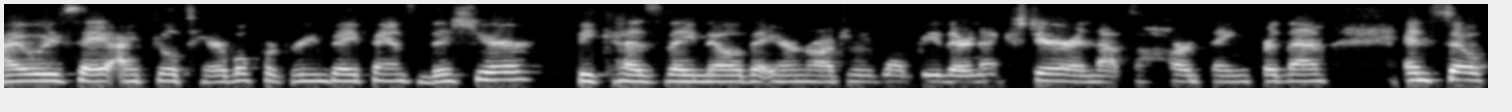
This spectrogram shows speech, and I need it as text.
I always say I feel terrible for Green Bay fans this year because they know that Aaron Rodgers won't be there next year and that's a hard thing for them. And so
